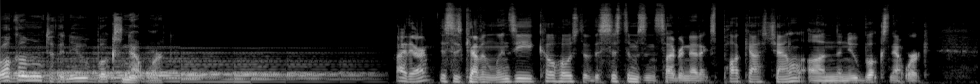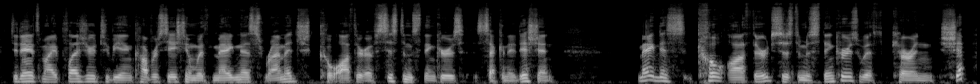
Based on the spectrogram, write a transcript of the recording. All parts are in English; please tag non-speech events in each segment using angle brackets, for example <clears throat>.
Welcome to the New Books Network. Hi there. This is Kevin Lindsay, co host of the Systems and Cybernetics podcast channel on the New Books Network. Today, it's my pleasure to be in conversation with Magnus Ramage, co author of Systems Thinkers, second edition. Magnus co authored Systems Thinkers with Karen Shipp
